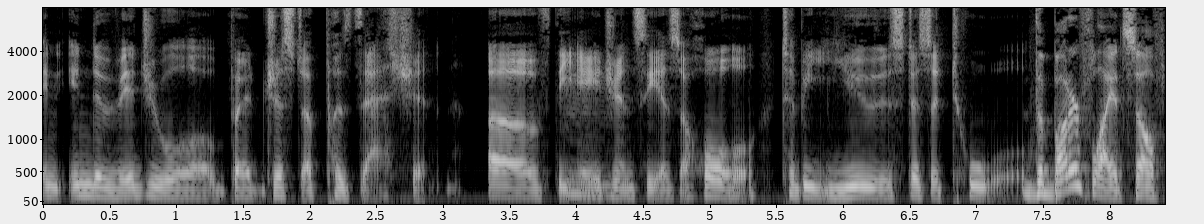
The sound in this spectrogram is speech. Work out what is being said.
an individual, but just a possession of the hmm. agency as a whole to be used as a tool. The butterfly itself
